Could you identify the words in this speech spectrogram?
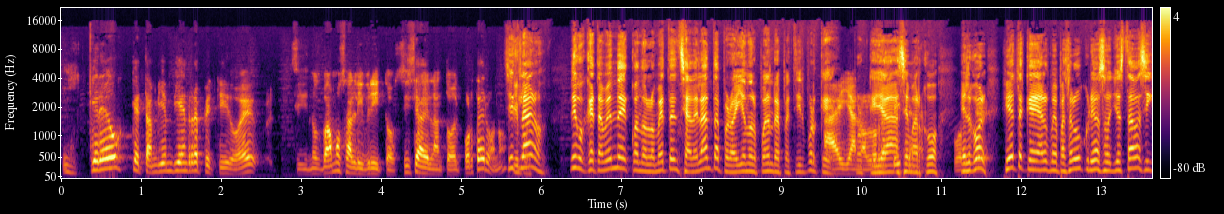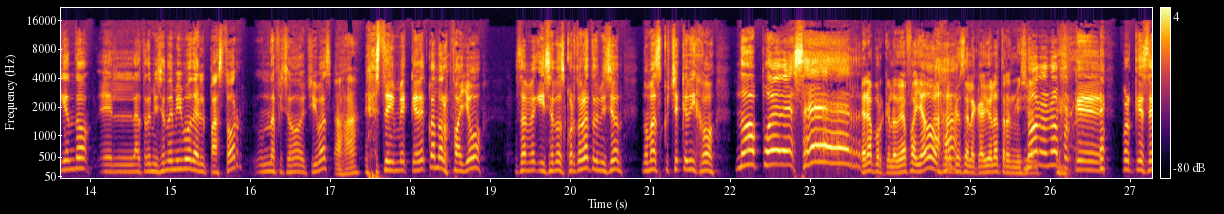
y creo que también bien repetido, ¿eh? Si nos vamos al librito, sí se adelantó el portero, ¿no? Sí, claro. Digo que también de- cuando lo meten se adelanta, pero ahí ya no lo pueden repetir porque, Ahí ya no porque lo ya repiten, se marcó porque- el gol. Fíjate que me pasó algo curioso. Yo estaba siguiendo el- la transmisión en vivo del Pastor, un aficionado de Chivas, Ajá. este, y me quedé cuando lo falló. O sea, me- y se nos cortó la transmisión. Nomás escuché que dijo, ¡No puede ser! ¿Era porque lo había fallado o porque se le cayó la transmisión? No, no, no, porque, porque se...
